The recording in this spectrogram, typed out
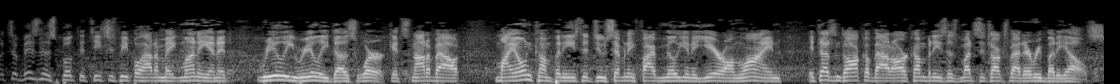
It's a business book that teaches people how to make money and it really, really does work. It's not about my own companies that do 75 million a year online. It doesn't talk about our companies as much as it talks about everybody else.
